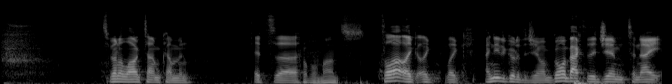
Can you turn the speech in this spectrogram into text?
It's been a long time coming. It's uh, a couple months. it's a lot like like like I need to go to the gym. I'm going back to the gym tonight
